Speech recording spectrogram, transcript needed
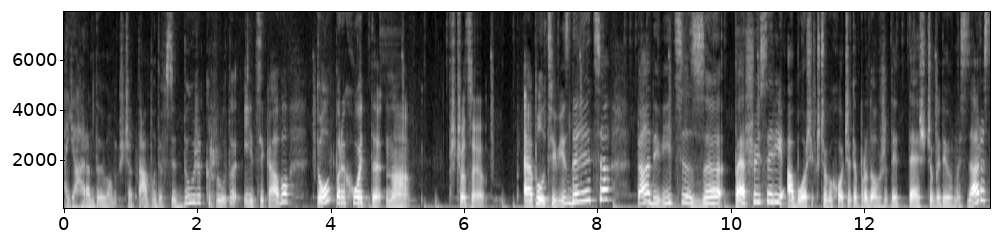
а я гарантую вам, що там буде все дуже круто і цікаво, то переходьте на що це Apple TV, здається, та дивіться з першої серії, або ж якщо ви хочете продовжити те, що ми дивимося зараз,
